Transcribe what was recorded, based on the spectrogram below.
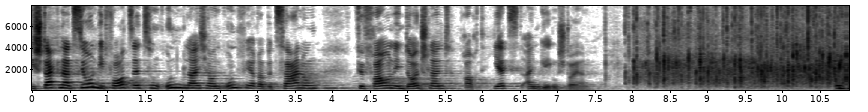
Die Stagnation, die Fortsetzung ungleicher und unfairer Bezahlung für Frauen in Deutschland braucht jetzt ein Gegensteuern. Und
